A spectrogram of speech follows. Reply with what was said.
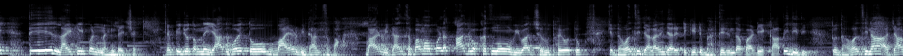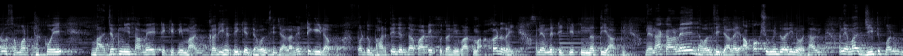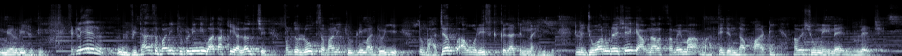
તે લાઇટલી પણ નહીં લઈ શકે. કેમ કે જો તમને યાદ હોય તો બાયડ વિધાનસભા, બાયડ વિધાનસભામાં પણ આ જ વખતનો વિવાદ શરૂ થયો હતો કે ધવલસિંહ ઝાલાની જ્યારે ટિકિટ ભારતીય જનતા પાર્ટીએ કાપી દીધી, તો ધવલસિંહના હજારો સમર્થકોએ ભાજપની સામે ટિકિટની માંગ કરી હતી કે ધવલસિંહ ઝાલાને ટિકિટ આપો. પરંતુ ભારતીય જનતા પાર્ટી પોતાની વાતમાં અકડ રહી અને એમને ટિકિટ નથી આપી. અને એના કારણે ધવલસિંહ ઝાલાએ અપક્ષ ઉમેદવારી નોંધાવી અને એમાં જીત પણ મેળવી હતી. એટલે વિધાનસભાની ચૂંટણીની વાત આખી અલગ છે, પરંતુ લોકસભાની ચૂંટણીમાં જોઈએ તો ભાજપ આવું રિસ્ક કદાચ નહીં લે. એટલે જોવાનું રહેશે કે આવનારા સમયમાં ભારતીય જનતા પાર્ટી હવે શું નિર્ણય લે છે.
